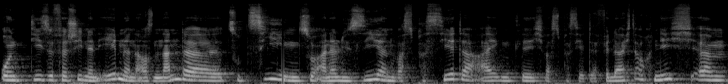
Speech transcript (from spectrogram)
und diese verschiedenen Ebenen auseinanderzuziehen, zu analysieren, was passiert da eigentlich, was passiert da vielleicht auch nicht, ähm,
